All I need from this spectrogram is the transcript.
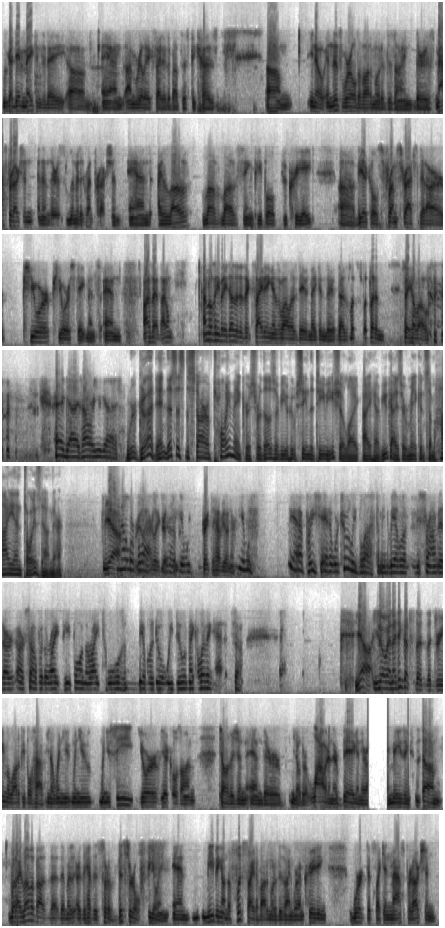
We've got David Ankin today, um, and I'm really excited about this because, um, you know, in this world of automotive design, there's mass production and then there's limited run production, and I love, love, love seeing people who create uh, vehicles from scratch that are pure, pure statements. And honestly, I don't. I don't know if anybody does it as exciting as well as David Ankin does. Let's let's let him say hello. hey guys, how are you guys? We're good, and this is the star of Toy Makers. For those of you who've seen the TV show, like I have, you guys are making some high-end toys down there. Yeah, you know, we're really, blessed. really great. You know, we, great to have you on there. Yeah, yeah, I appreciate it. We're truly blessed. I mean, to be able to be surrounded our, ourselves with the right people and the right tools, and be able to do what we do and make a living at it. So. Yeah, you know, and I think that's the the dream a lot of people have. You know, when you when you when you see your vehicles on television and they're you know they're loud and they're big and they're amazing. Um, what I love about the, them are they have this sort of visceral feeling. And me being on the flip side of automotive design, where I'm creating work that's like in mass production,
